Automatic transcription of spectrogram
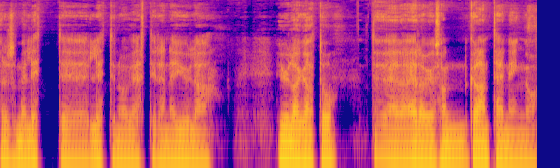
eller som er litt, litt involvert i denne jula, julagata. Der er det jo sånn grantenning, og,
